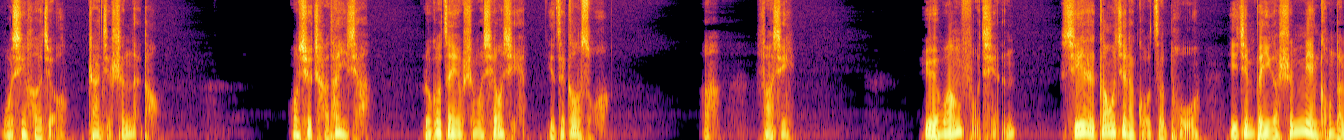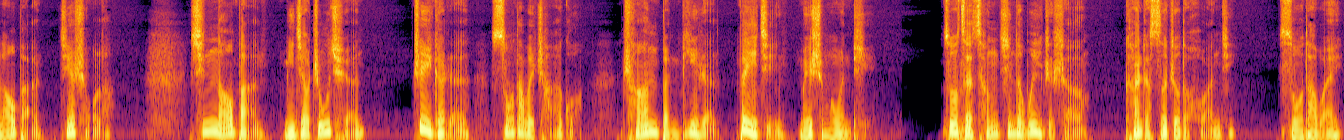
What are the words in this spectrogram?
无心喝酒，站起身来道：“我去查探一下，如果再有什么消息，你再告诉我。”啊，放心。越王府前，昔日高见的果子铺。已经被一个生面孔的老板接手了。新老板名叫周全，这个人苏大伟查过，长安本地人，背景没什么问题。坐在曾经的位置上，看着四周的环境，苏大为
